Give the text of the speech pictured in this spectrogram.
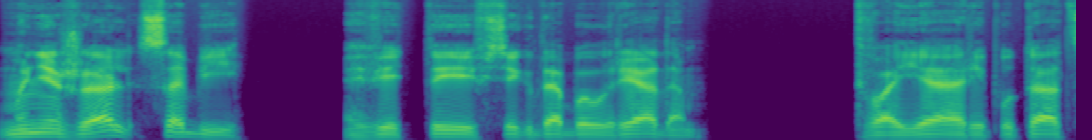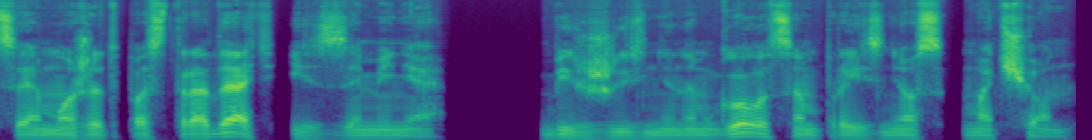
Мне жаль, Саби, ведь ты всегда был рядом. Твоя репутация может пострадать из-за меня безжизненным голосом произнес Мочон.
